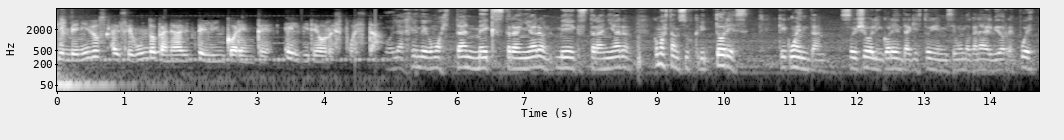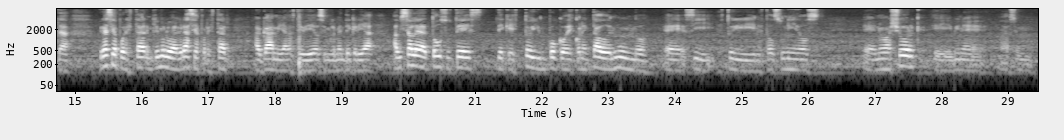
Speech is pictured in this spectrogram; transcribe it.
Bienvenidos al segundo canal del Incoherente, el video respuesta. Hola gente, ¿cómo están? ¿Me extrañaron? ¿Me extrañaron? ¿Cómo están suscriptores? ¿Qué cuentan? Soy yo, el Incoherente, aquí estoy en mi segundo canal, el video respuesta. Gracias por estar, en primer lugar, gracias por estar acá mirando este video. Simplemente quería avisarle a todos ustedes de que estoy un poco desconectado del mundo. Eh, sí, estoy en Estados Unidos, en Nueva York, y vine hace un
